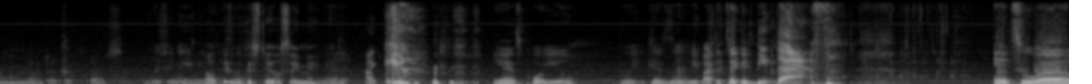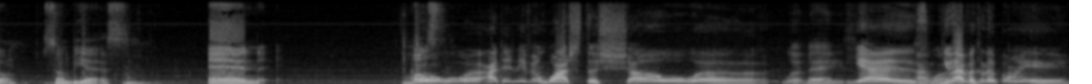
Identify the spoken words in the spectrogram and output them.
I don't know what that is. What you need? Oh, people can still see me. You. I can't. Yes, poor you, because uh, we about to take a deep dive into uh, some BS, and most oh, uh, I didn't even watch the show. Uh, what baddies? Yes, you have a clip on here.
